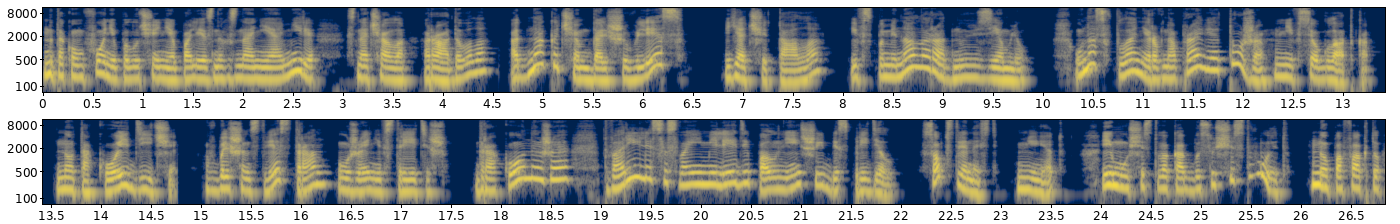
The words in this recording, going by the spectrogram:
На таком фоне получение полезных знаний о мире сначала радовало, однако чем дальше в лес, я читала и вспоминала родную землю. У нас в плане равноправия тоже не все гладко, но такой дичи в большинстве стран уже не встретишь. Драконы же творили со своими леди полнейший беспредел. Собственность? Нет. Имущество как бы существует, но по факту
